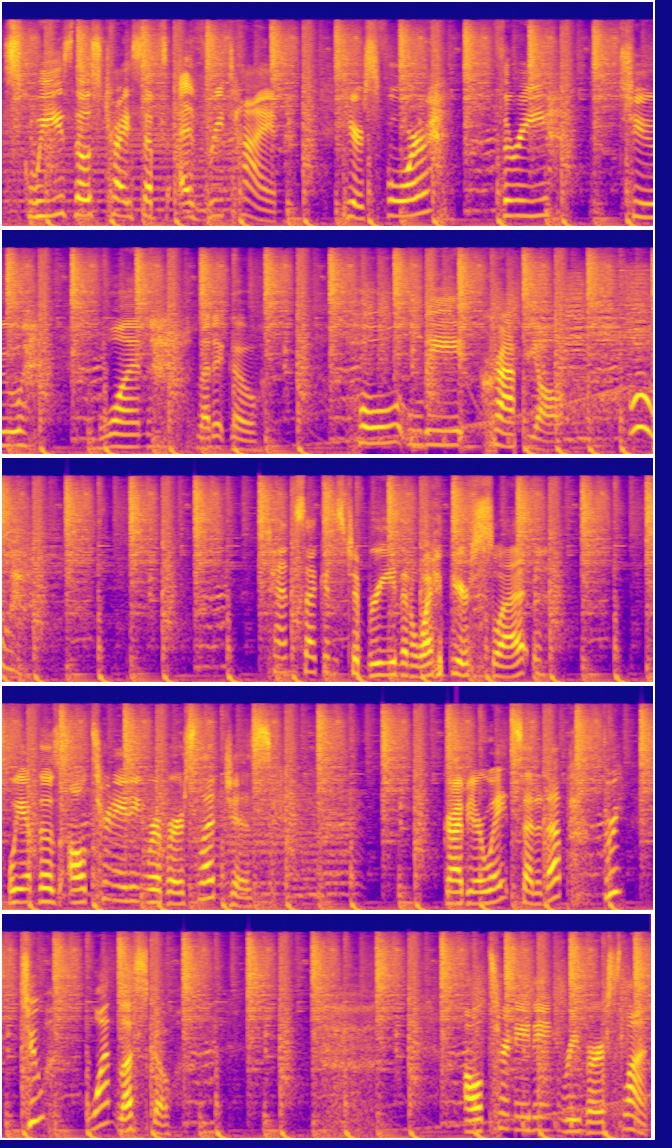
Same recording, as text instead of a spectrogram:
Squeeze those triceps every time. Here's four, three, two, one. Let it go. Holy crap, y'all. 10 seconds to breathe and wipe your sweat. We have those alternating reverse lunges. Grab your weight, set it up. Three, two, one, let's go. Alternating reverse lunge.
